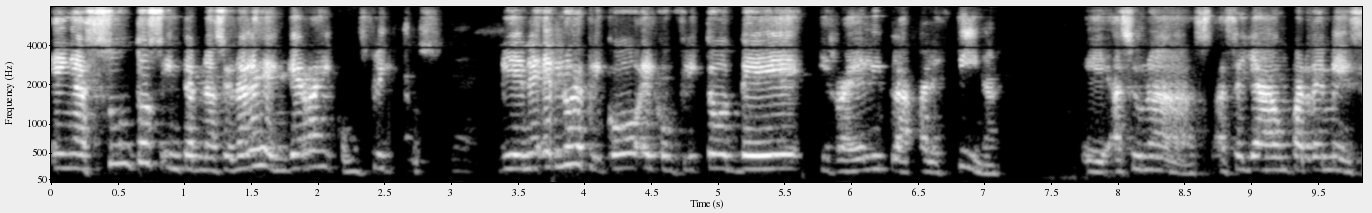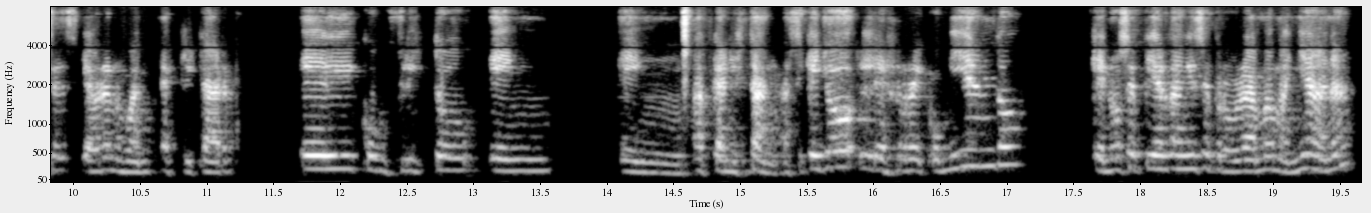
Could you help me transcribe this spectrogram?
en asuntos internacionales en guerras y conflictos. Viene, él nos explicó el conflicto de Israel y Palestina eh, hace, unas, hace ya un par de meses y ahora nos van a explicar el conflicto en en Afganistán. Así que yo les recomiendo que no se pierdan ese programa mañana.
